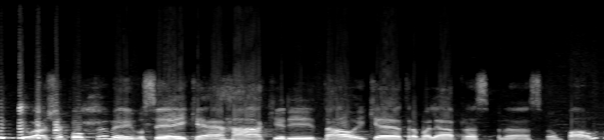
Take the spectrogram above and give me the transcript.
Eu acho é pouco também. Você aí que é hacker e tal e quer trabalhar para São Paulo,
